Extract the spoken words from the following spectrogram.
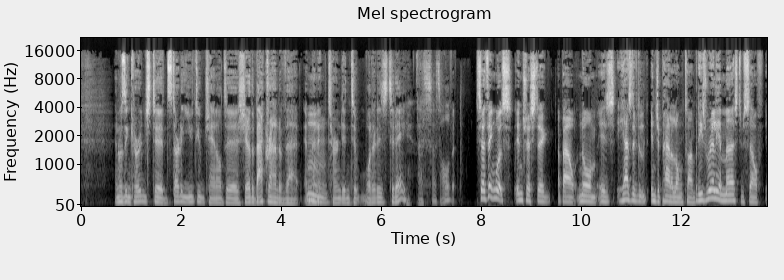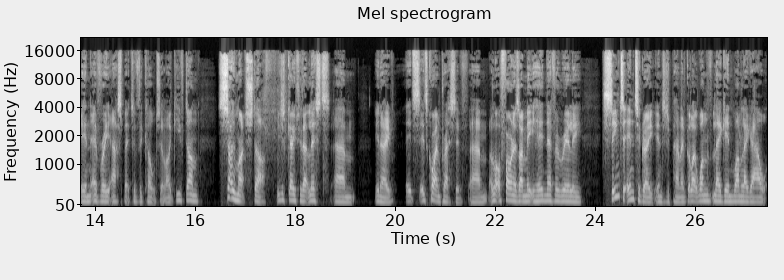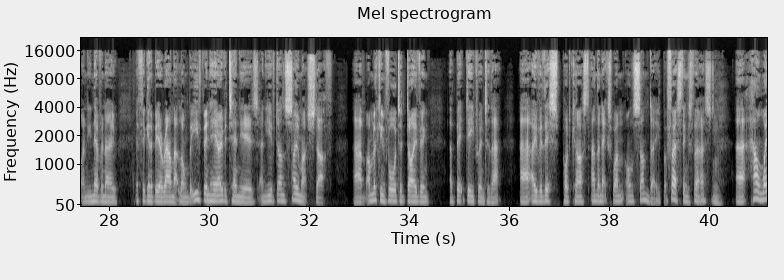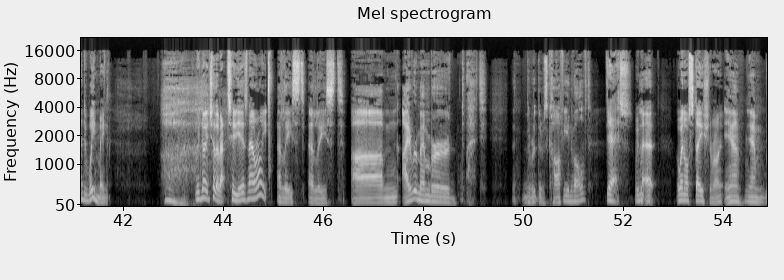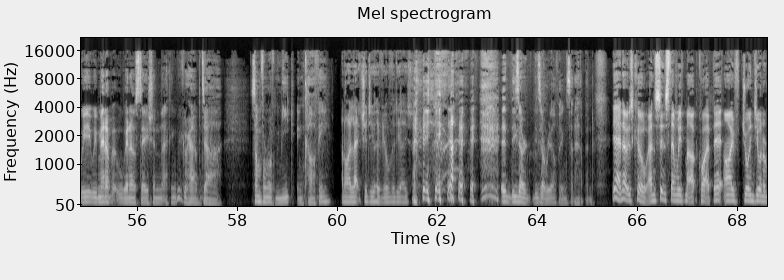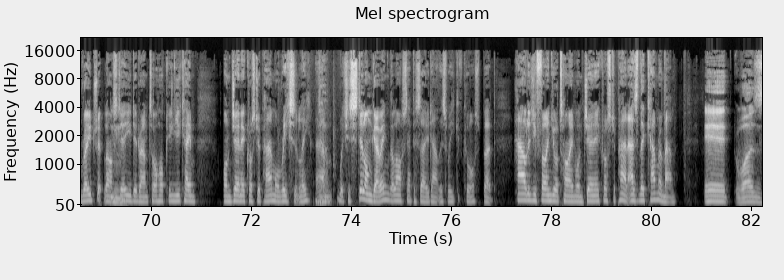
And was encouraged to start a YouTube channel to share the background of that, and then it turned into what it is today. That's that's all of it. So I think what's interesting about Norm is he has lived in Japan a long time, but he's really immersed himself in every aspect of the culture. Like you've done so much stuff. You just go through that list. Um, you know, it's it's quite impressive. Um, a lot of foreigners I meet here never really seem to integrate into Japan. They've got like one leg in, one leg out, and you never know if they're going to be around that long. But you've been here over ten years, and you've done so much stuff. Um, I'm looking forward to diving a bit deeper into that uh, over this podcast and the next one on Sunday. But first things first, uh, how and when did we meet? We've known each other about two years now, right? At least, at least. Um, I remember there, there was coffee involved. Yes, we met at Ueno Station, right? Yeah, yeah. We we met up at Ueno Station. I think we grabbed uh, some form of meat and coffee. And I lectured you over your videos. These are these are real things that happened. yeah, no, it was cool. And since then, we've met up quite a bit. I've joined you on a road trip last year. You did around Tohoku. You came on Journey Across Japan more recently, um, which is still ongoing. The last episode out this week, of course. But how did you find your time on Journey Across Japan as the cameraman? It was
